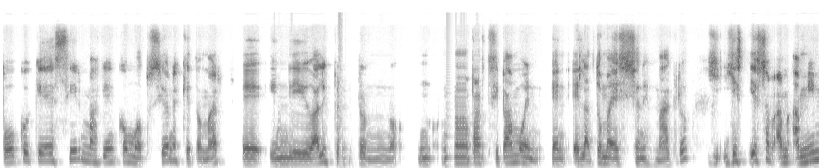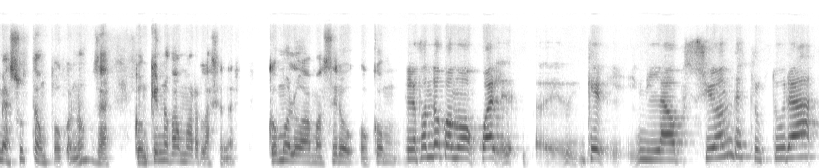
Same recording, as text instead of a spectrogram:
poco que decir, más bien como opciones que tomar eh, individuales, pero no, no, participamos en, en, la toma de decisiones macro. Y, eso a, mí me asusta un poco, ¿no? O sea, ¿con qué nos vamos a relacionar? ¿Cómo lo vamos a hacer o, o cómo? En el fondo, como cuál, que la opción de estructura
